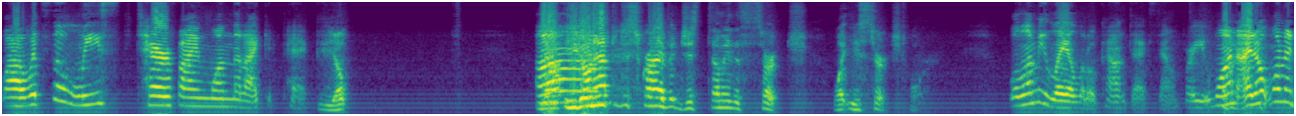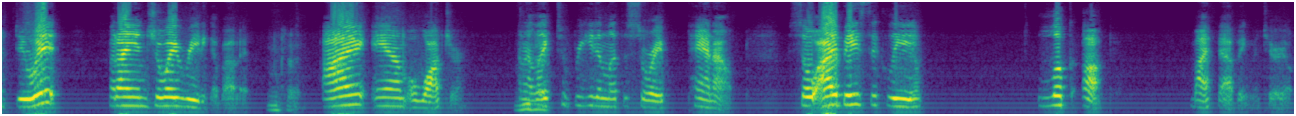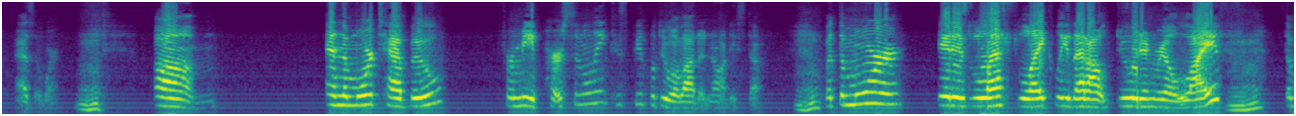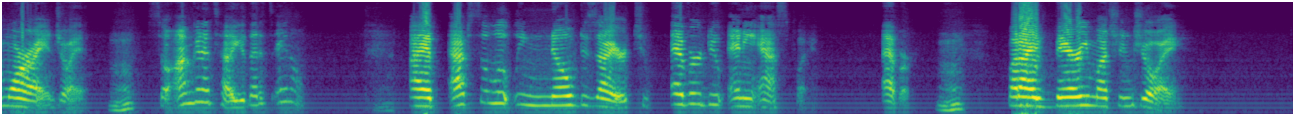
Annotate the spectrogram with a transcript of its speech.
Wow, what's the least terrifying one that I could pick? Yep. Now, you don't Um, have to describe it. Just tell me the search. What you searched for. Well, let me lay a little context down for you. One, I don't want to do it, but I enjoy reading about it. Okay. I am a watcher, and I like to read and let the story pan out. So I basically look up my fapping material, as it were. Mhm. Um, and the more taboo, for me personally, because people do a lot of naughty stuff, Mm-hmm. but the more it is less likely that I'll do it in real life, Mm-hmm. the more I enjoy it. Mm-hmm. So I'm going to tell you that it's anal. I have absolutely no desire to ever do any ass play. Ever. Mm-hmm. But I very much enjoy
